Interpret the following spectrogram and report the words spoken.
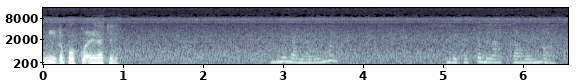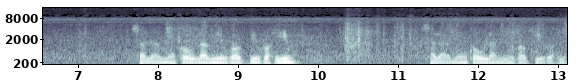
Ni ke pokok dia kata tu? Ini dalam rumah. Dia kata belakang rumah. Salamu qawlan min rabbir rahim. Salamu qawlan min rabbir rahim.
